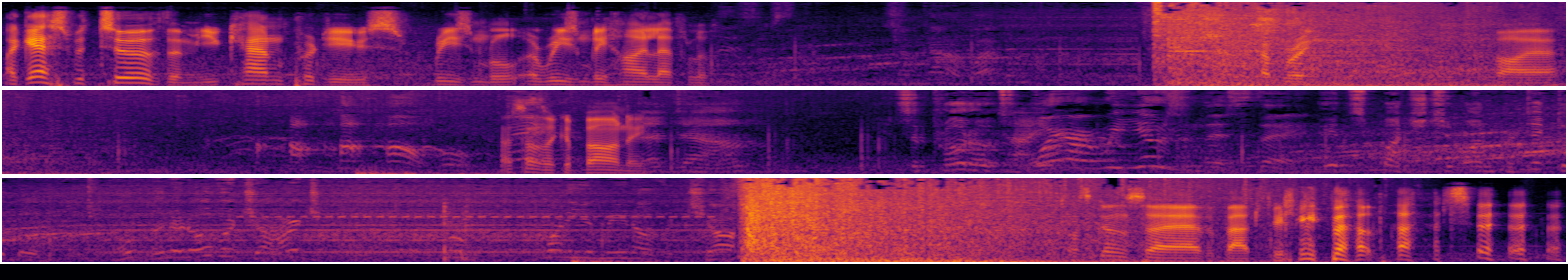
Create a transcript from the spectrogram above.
I guess with two of them you can produce reasonable a reasonably high level of covering fire. That sounds like a Barney. That down. It's a prototype. Why aren't we using this thing? It's much too unpredictable. Don't let it overcharge. What do you mean overcharged? I was going to say I have a bad feeling about that.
